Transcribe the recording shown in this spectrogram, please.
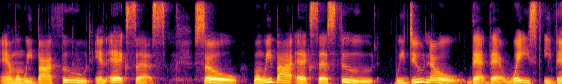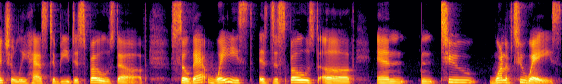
and when we buy food in excess. So, when we buy excess food, we do know that that waste eventually has to be disposed of. So that waste is disposed of in, two one of two ways.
